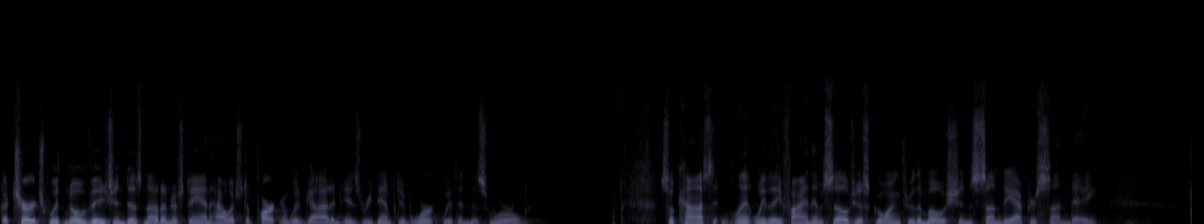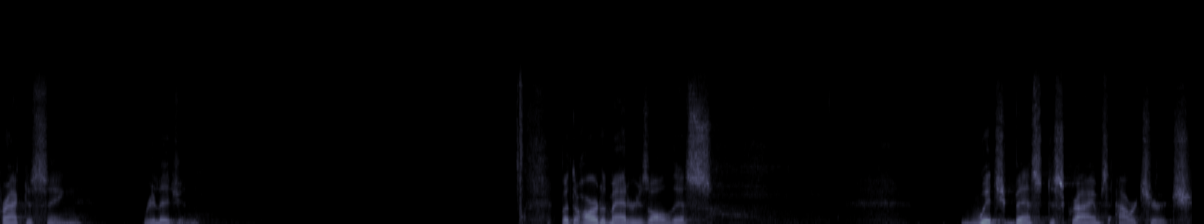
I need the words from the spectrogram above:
A church with no vision does not understand how it's to partner with God in His redemptive work within this world. So consequently, they find themselves just going through the motions Sunday after Sunday, practicing religion. But the heart of the matter is all this which best describes our church?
